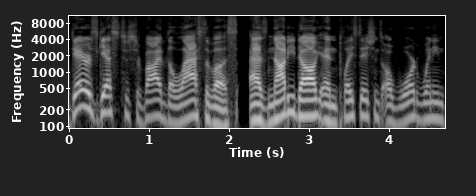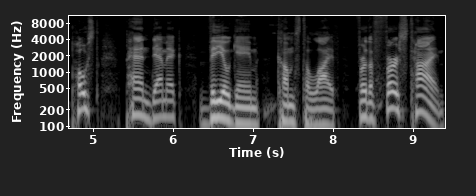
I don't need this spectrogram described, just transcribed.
dares guests to survive The Last of Us as Naughty Dog and PlayStation's award-winning post-pandemic video game comes to life for the first time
